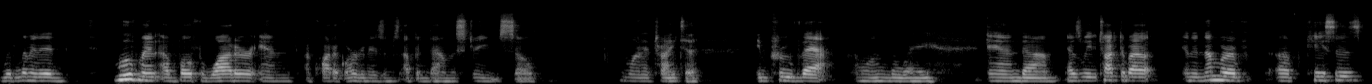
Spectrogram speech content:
with limited movement of both water and aquatic organisms up and down the streams. So we want to try to improve that along the way. And um, as we've talked about in a number of, of cases,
